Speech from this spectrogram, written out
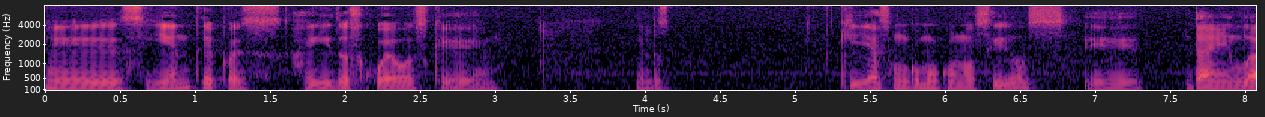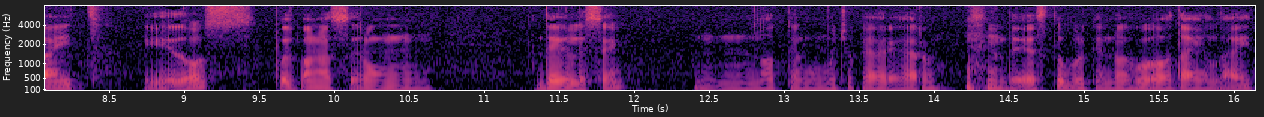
Eh, siguiente, pues hay dos juegos que que ya son como conocidos, eh, Dying Light 2, eh, pues van a ser un DLC. No tengo mucho que agregar de esto porque no he jugado Dying Light.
